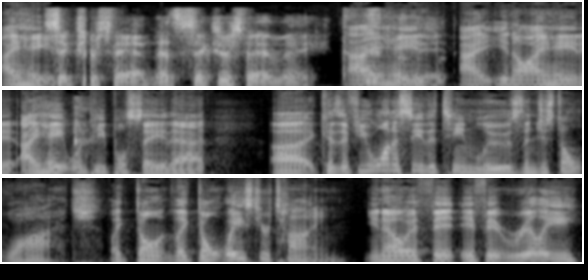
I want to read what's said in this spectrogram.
I hate it. Sixers fan. That's Sixers fan me. I hate it. I you know I hate it. I hate when people say that because if you want to see the team lose, then just don't watch. Like don't like don't waste your time. You know if it if it really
